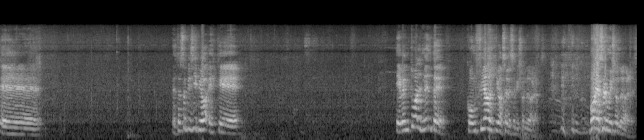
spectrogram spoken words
eh, el tercer principio es que eventualmente confiaba en que iba a ser ese millón de dólares. Voy a hacer un millón de dólares.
